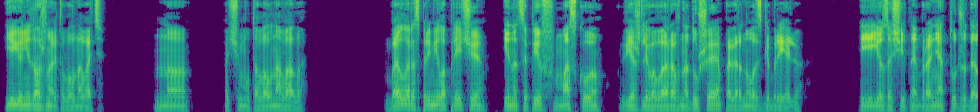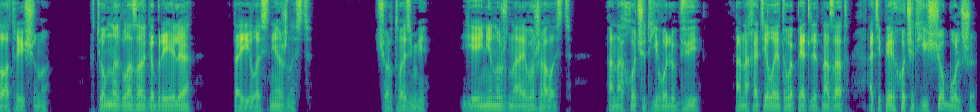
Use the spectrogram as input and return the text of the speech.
Ее не должно это волновать. Но почему-то волновало. Белла распрямила плечи и, нацепив маску вежливого равнодушия, повернулась к Габриэлю. И ее защитная броня тут же дала трещину. В темных глазах Габриэля таилась нежность. Черт возьми, ей не нужна его жалость. Она хочет его любви. Она хотела этого пять лет назад, а теперь хочет еще больше.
